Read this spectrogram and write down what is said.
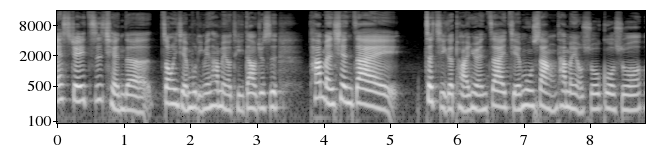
SJ 之前的综艺节目里面，他们有提到，就是他们现在。这几个团员在节目上，他们有说过说，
